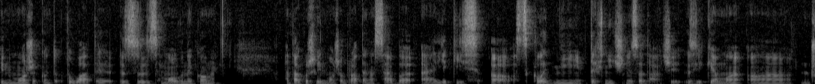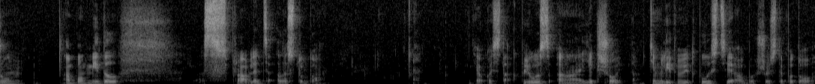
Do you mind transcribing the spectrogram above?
він може контактувати з замовником, а також він може брати на себе е, якісь е, складні технічні задачі, з якими е, джун або мідл справляться, але з трудом. Якось так. Плюс, якщо там тімліт у відпустці або щось типу того,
